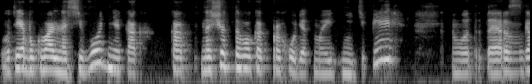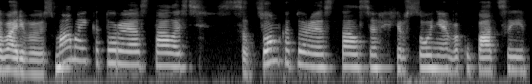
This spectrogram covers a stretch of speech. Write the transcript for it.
Вот я буквально сегодня, как, как насчет того, как проходят мои дни теперь, вот это я разговариваю с мамой, которая осталась, с отцом, который остался в Херсоне в оккупации.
